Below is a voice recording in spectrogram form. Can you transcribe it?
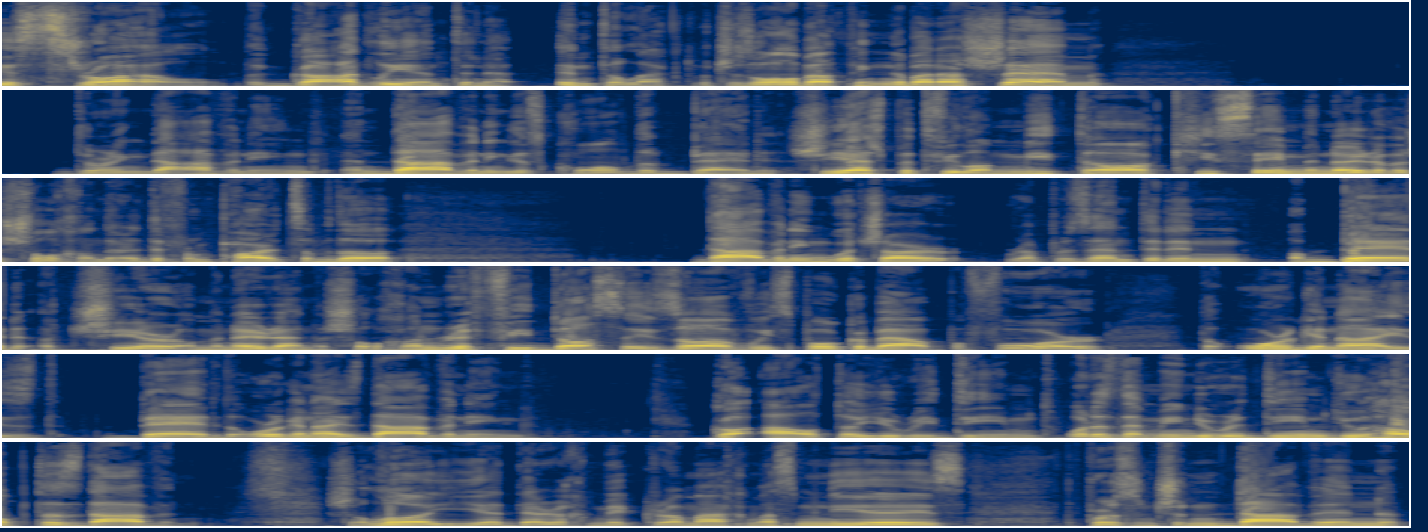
Yisrael, the godly intellect, which is all about thinking about Hashem, during davening, and davening is called the bed. Sheyesh betfila mita, kisei, menorah, v'shulchan. There are different parts of the davening which are represented in a bed, a chair, a menorah, and a shulchan. Rifidase zav, we spoke about before, the organized bed, the organized davening. Got alta, you redeemed. What does that mean? You redeemed. You helped us daven. The person shouldn't daven,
